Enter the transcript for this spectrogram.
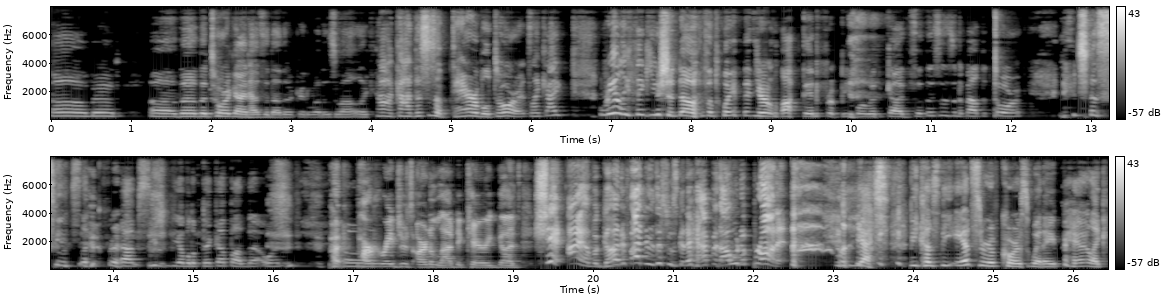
Oh man. Uh, the the tour guide has another good one as well. Like, oh god, this is a terrible tour. It's like I really think you should know at the point that you're locked in from people with guns that this isn't about the tour. It just seems like perhaps you should be able to pick up on that one. Park, um, park rangers aren't allowed to carry guns. Shit, I have a gun. If I knew this was going to happen, I would have brought it. Yes, because the answer, of course, when a pair like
